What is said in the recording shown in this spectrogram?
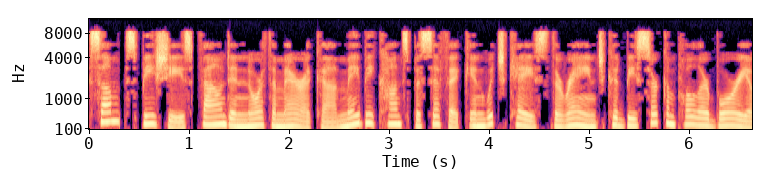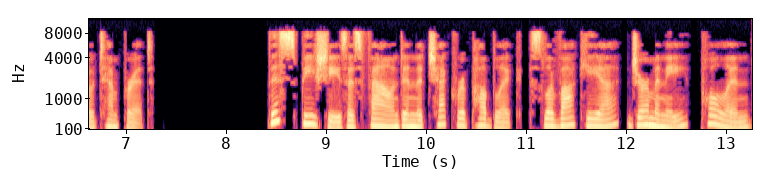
Some species found in North America may be conspecific in which case the range could be circumpolar boreotemperate. This species is found in the Czech Republic, Slovakia, Germany, Poland,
